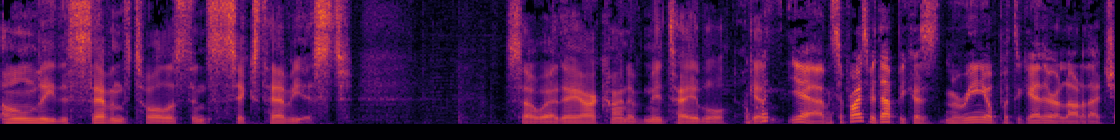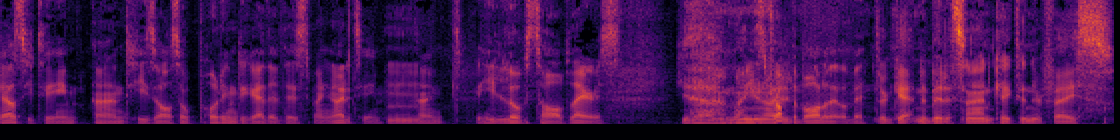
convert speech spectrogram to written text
only the seventh tallest and sixth heaviest. So uh, they are kind of mid-table. Get- yeah, I'm surprised with that because Mourinho put together a lot of that Chelsea team, and he's also putting together this Man United team, and he loves tall players. Yeah, Man he's United, dropped the ball a little bit. They're getting a bit of sand kicked in their face.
